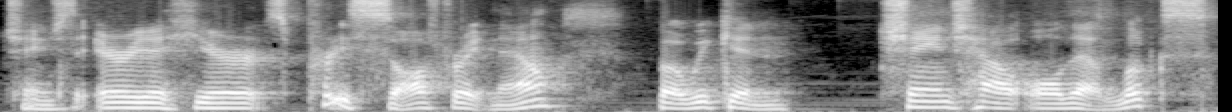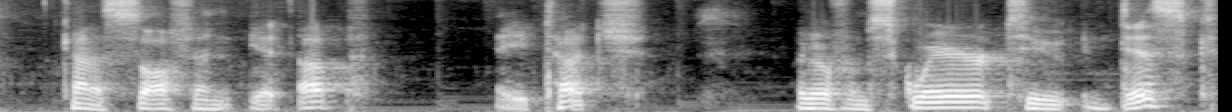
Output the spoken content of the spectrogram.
Change the area here. It's pretty soft right now but we can change how all that looks kind of soften it up a touch. I go from square to disk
